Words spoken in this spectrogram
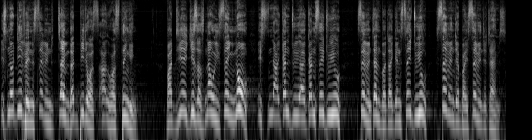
It's not even seventh time that Peter was, uh, was thinking. But here Jesus now is saying, no, I, can't do, I can't say to you seven times, but I can say to you 70 by 70 times.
